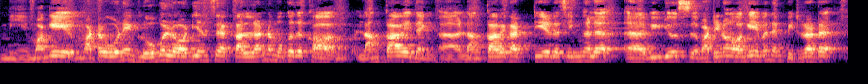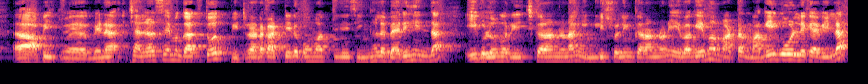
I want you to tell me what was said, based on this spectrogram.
මේ මගේ මට ඕනේ ගලෝබල් ෝඩියන්සයක් කල්ලන්න මොකද ලංකාවේ දැන් ලංකාව කට්ටියට සිංහල වීඩියෝස් වටිනෝ වගේ දැන් පිටරට අපි වෙන චැනල්සේම ගත්තොත් පිටරට කට්ටියට කොමත් සිංහල බැරිහින්ද ඒගොලොම රීච් කරන්න ඉංගලිස් වලින් කරන්න ඒවගේම මට මගේ ගෝල්ල එක ඇවිල්ලා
